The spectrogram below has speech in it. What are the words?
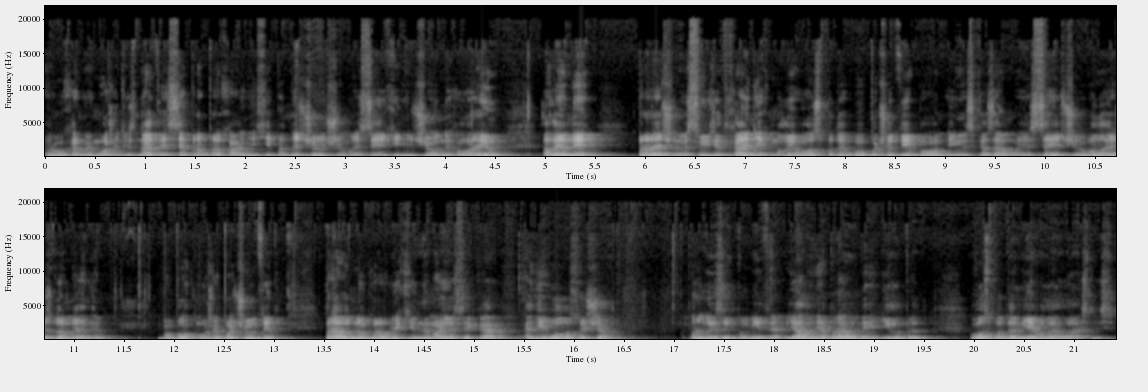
рухами може дізнатися про прохання. Хіба не чую, що який нічого не говорив, але не проречено в своїх зітханнях молив Господа, був почути Бог. І він сказав Моїсею, чого волаєш до мене? Бо Бог може почути праведну кров, якій немає язика, ані голосу, що пронизує повітря. Явлення праведних діл перед Господом є велегласність.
